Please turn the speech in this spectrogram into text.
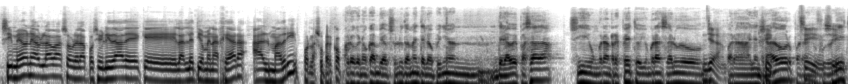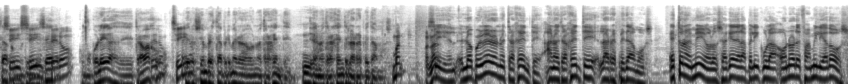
Simeone hablaba sobre la posibilidad de que el Atleti homenajeara al Madrid por la Supercopa. Creo que no cambia absolutamente la opinión de la vez pasada. Sí, un gran respeto y un gran saludo Ya. para el entrenador, Sí. para Sí, los futbolistas, sí, como sí, tiene que ser, pero- como colegas de trabajo, Sí. pero siempre está primero nuestra gente. Y a nuestra gente la respetamos. Bueno, pues nada. Sí, lo primero es nuestra gente. A nuestra gente la respetamos. Esto no es mío, lo saqué de la película Honor de Familia 2.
